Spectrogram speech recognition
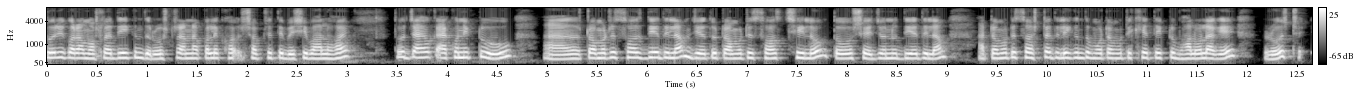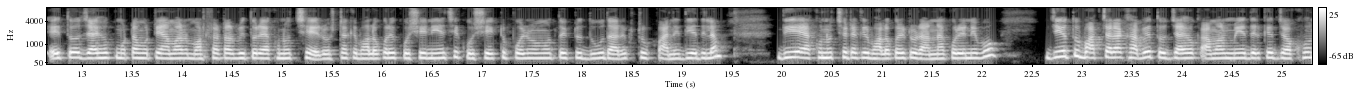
তৈরি করা মশলা দিয়ে কিন্তু রোস্ট রান্না করলে সবচেয়ে বেশি ভালো হয়। তো যাই হোক, এখন একটু টমেটো সস দিয়ে দিলাম, যেহেতু টমেটো সস ছিল, তো সেই জন্য দিয়ে দিলাম। আর টমেটো সসটা দিলে কিন্তু মোটামুটি খেতে একটু ভালো লাগে রোস্ট। এই তো যাই হোক, মোটামুটি আমার মশলাটার ভিতরে এখন হচ্ছে রোস্টটাকে ভালো করে কষিয়ে নিয়েছি। কষিয়ে একটু পরিমাণ মতো একটু দুধ আর একটু পানি দিয়ে দিলাম। দিয়ে এখন হচ্ছে এটাকে ভালো করে একটু রান্না করে নেব। যেহেতু বাচ্চারা খাবে, তো যাই হোক আমার মেয়েদেরকে যখন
